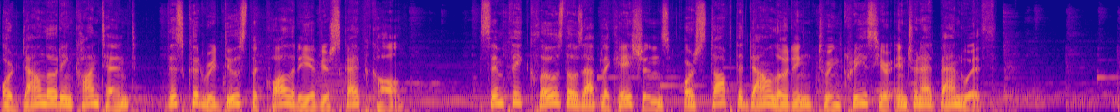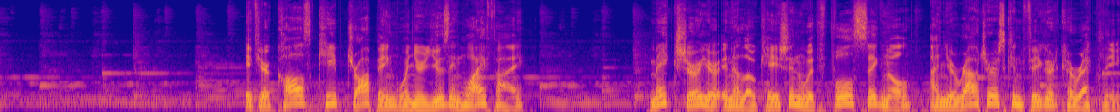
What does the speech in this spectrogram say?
or downloading content, this could reduce the quality of your Skype call. Simply close those applications or stop the downloading to increase your internet bandwidth. If your calls keep dropping when you're using Wi-Fi, make sure you're in a location with full signal and your router is configured correctly.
